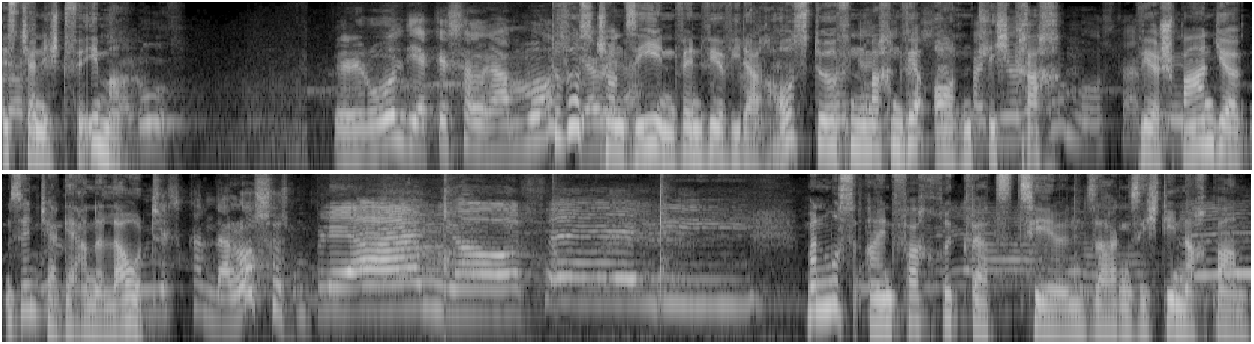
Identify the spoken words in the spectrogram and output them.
Ist ja nicht für immer. Du wirst schon sehen, wenn wir wieder raus dürfen, machen wir ordentlich Krach. Wir Spanier sind ja gerne laut. Man muss einfach rückwärts zählen, sagen sich die Nachbarn.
